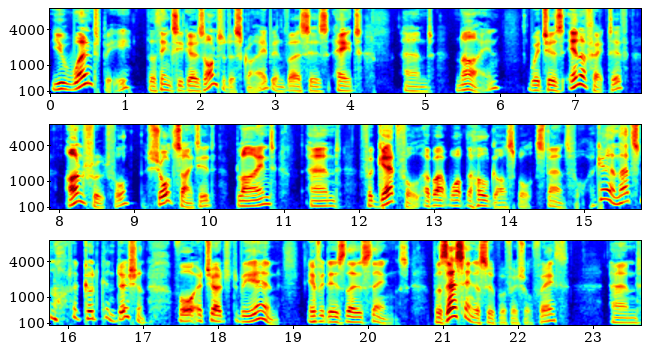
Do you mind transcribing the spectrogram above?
you won't be the things he goes on to describe in verses 8 and 9, which is ineffective, unfruitful, short sighted, blind, and forgetful about what the whole gospel stands for. Again, that's not a good condition for a church to be in if it is those things possessing a superficial faith and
